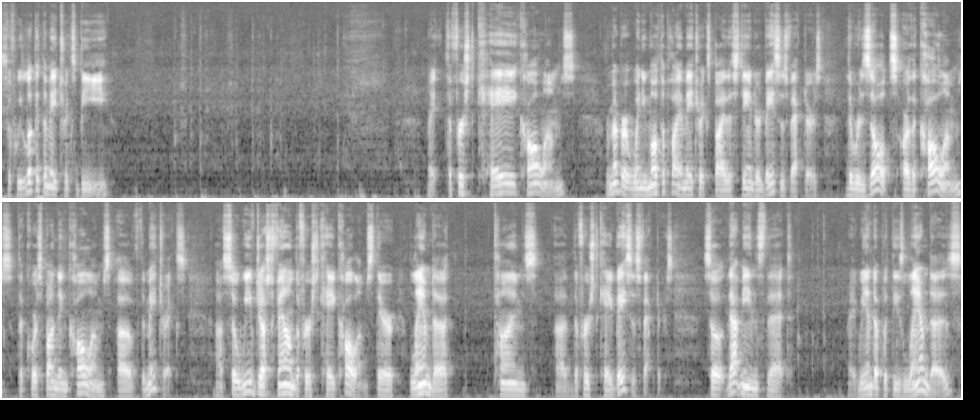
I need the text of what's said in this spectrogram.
So if we look at the matrix B, right, the first k columns, remember when you multiply a matrix by the standard basis vectors, the results are the columns, the corresponding columns of the matrix. Uh, so we've just found the first k columns. They're lambda times uh, the first k basis vectors. So that means that right, we end up with these lambdas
